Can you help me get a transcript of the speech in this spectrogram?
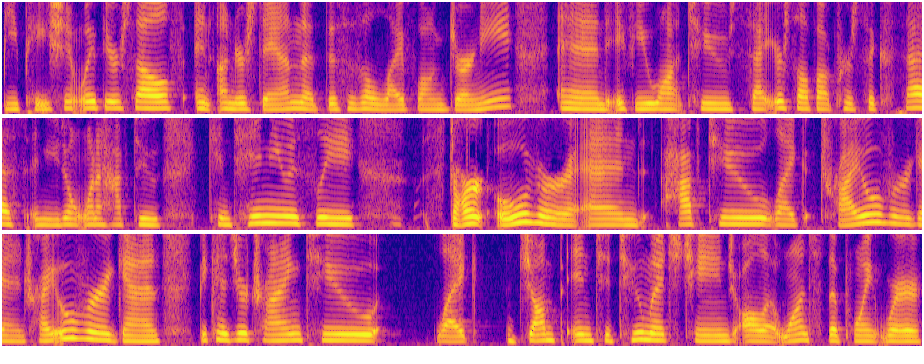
be patient with yourself and understand that this is a lifelong journey and if you want to set yourself up for success and you don't want to have to continuously start over and have to like try over again try over again because you're trying to like jump into too much change all at once to the point where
